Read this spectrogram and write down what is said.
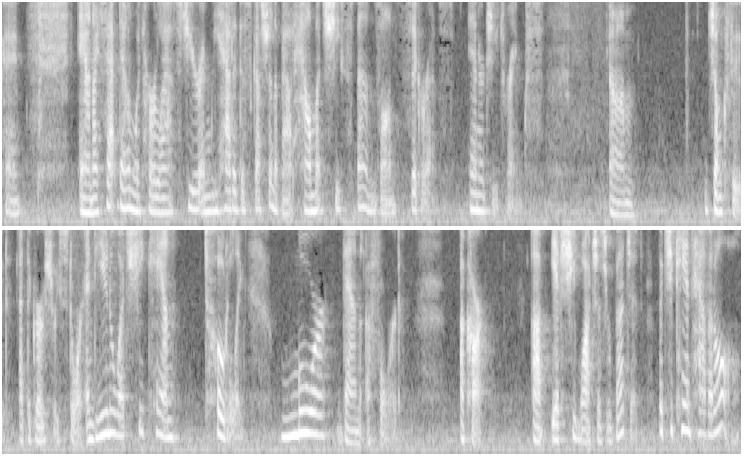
okay? And I sat down with her last year and we had a discussion about how much she spends on cigarettes, energy drinks, um, junk food at the grocery store. And do you know what? She can totally more than afford a car uh, if she watches her budget. But you can't have it all.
